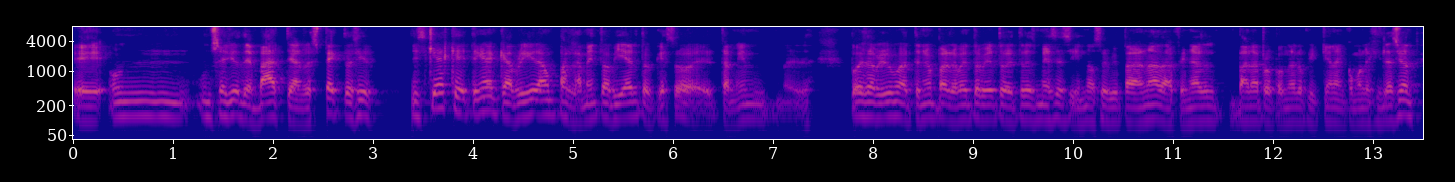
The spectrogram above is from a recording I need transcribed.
eh, un, un serio debate al respecto. Es decir, ni siquiera que tengan que abrir a un parlamento abierto, que eso eh, también eh, puedes abrir tener un parlamento abierto de tres meses y no servir para nada. Al final van a proponer lo que quieran como legislación.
